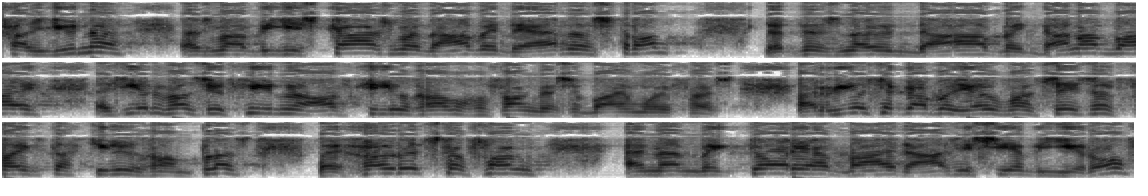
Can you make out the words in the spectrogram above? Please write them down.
galjoene is maar bietjie skaars maar daar by derde strand. Dit is nou daar by Dannaby. Is een van so 4.5 kg gevang. Dis 'n baie mooi vis. 'n Reuse kabeljou van 56 kg plus by Gourits gevang en dan Victoria Bay, daar is die see hierhof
